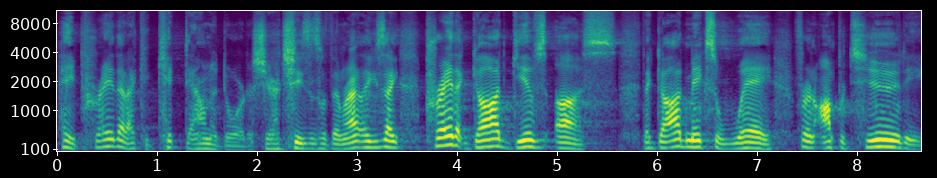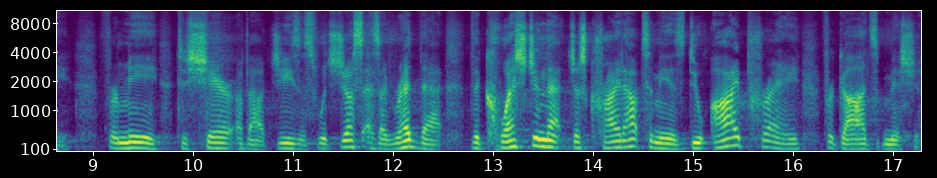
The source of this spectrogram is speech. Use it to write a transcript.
hey, pray that I could kick down a door to share Jesus with them, right? Like he's like, pray that God gives us, that God makes a way for an opportunity for me to share about Jesus, which just as I read that, the question that just cried out to me is do I pray for God's mission?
